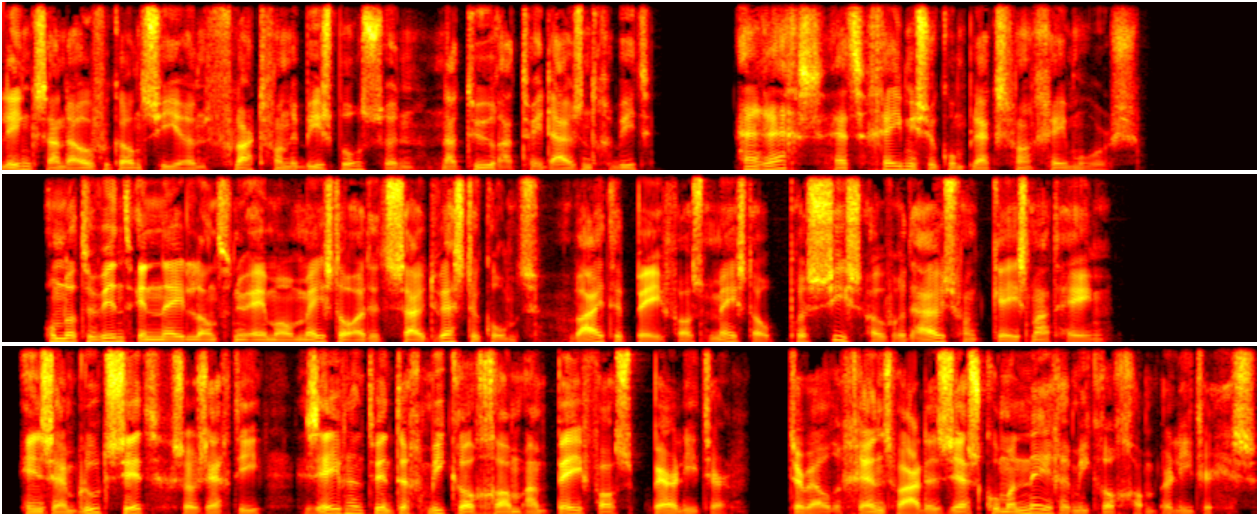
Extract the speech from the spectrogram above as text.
Links aan de overkant zie je een flart van de Biesbos, een Natura 2000 gebied, en rechts het chemische complex van Gemoers omdat de wind in Nederland nu eenmaal meestal uit het zuidwesten komt, waait de PFAS meestal precies over het huis van Keesmaat heen. In zijn bloed zit, zo zegt hij, 27 microgram aan PFAS per liter, terwijl de grenswaarde 6,9 microgram per liter is.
